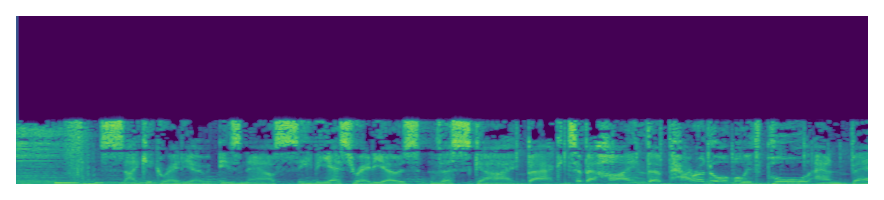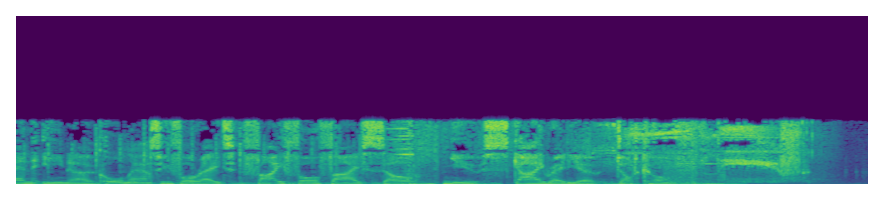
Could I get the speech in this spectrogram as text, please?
Psychic Radio is now CBS Radio's The Sky. Back to Behind the Paranormal. With Paul and Ben Eno. Call now 248 545 Soul. New skyradio.com.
